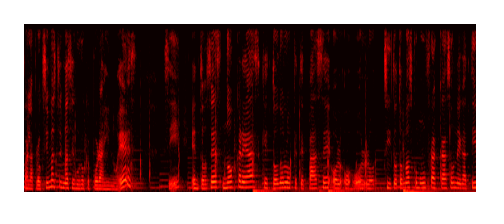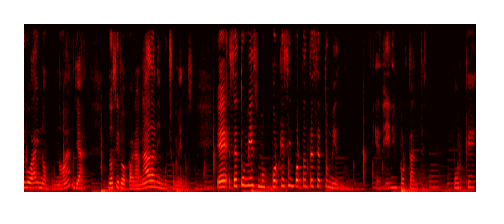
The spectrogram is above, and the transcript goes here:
Para la próxima estoy más seguro que por ahí no es. ¿Sí? Entonces no creas que todo lo que te pase o, lo, si lo tomas como un fracaso negativo, ay no, pues no, ¿eh? ya, no sirvo para nada ni mucho menos. Eh, sé tú mismo, ¿por qué es importante ser tú mismo? Es bien importante. ¿Por qué?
